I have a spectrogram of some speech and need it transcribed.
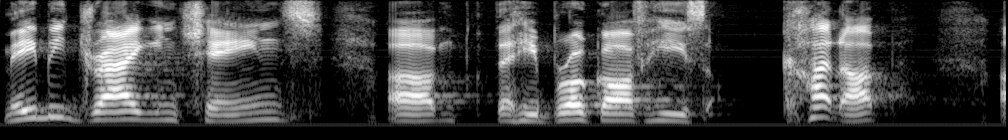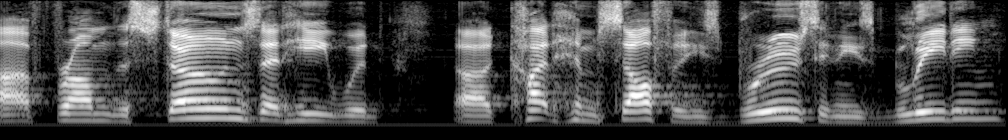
maybe dragging chains um, that he broke off. He's cut up uh, from the stones that he would uh, cut himself, and he's bruised and he's bleeding.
